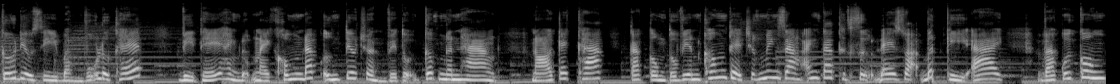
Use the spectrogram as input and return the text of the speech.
cứ điều gì bằng vũ lực hết. Vì thế hành động này không đáp ứng tiêu chuẩn về tội cướp ngân hàng. Nói cách khác, các công tố viên không thể chứng minh rằng anh ta thực sự đe dọa bất kỳ ai. Và cuối cùng,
